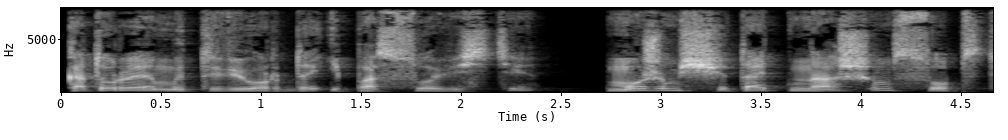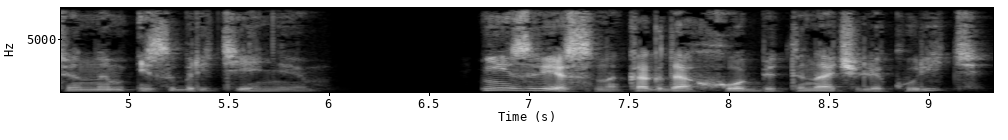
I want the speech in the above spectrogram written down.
которое мы твердо и по совести можем считать нашим собственным изобретением. Неизвестно, когда хоббиты начали курить.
